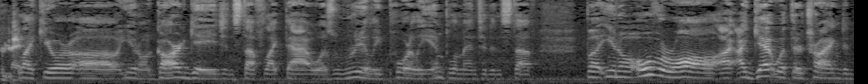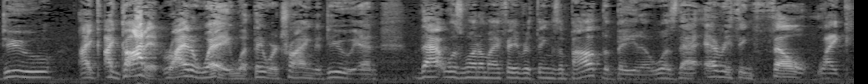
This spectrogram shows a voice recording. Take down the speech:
right. like your uh, you know guard gauge and stuff like that was really poorly implemented and stuff. But you know, overall, I, I get what they're trying to do. I, I got it right away what they were trying to do, and that was one of my favorite things about the beta was that everything felt like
